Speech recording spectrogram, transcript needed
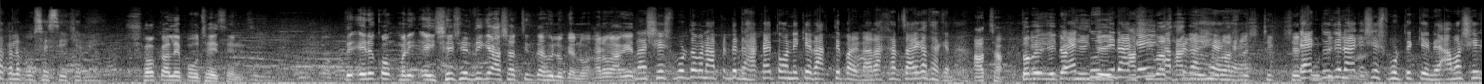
সকালে পৌঁছাইছি এখানে। সকালে পৌঁছাইছেন। তো এরকম মানে এই শেষের দিকে আসার চিন্তা হইল কেন? আরও আগে না শেষ পর্যন্ত মানে আপনাদের ঢাকায় তো অনেকে রাখতে পারে না রাখার জায়গা থাকে না। আচ্ছা তবে এটা ঠিক যে দিন খাসি আগেই বা আপনারা ছাগল হ্যাঁ এগুলো আসলে হ্যাঁ। ঠিক শেষ এক দুই দিন আগে শেষ মুহূর্তে কেনে আমার সেই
